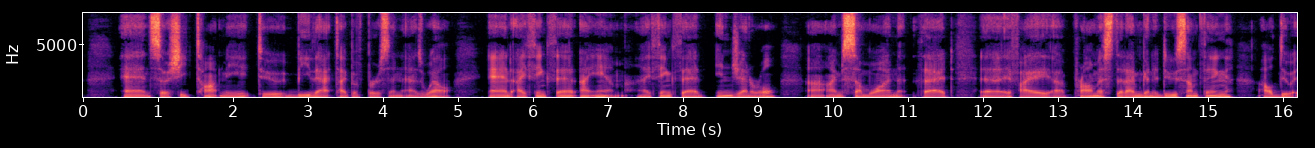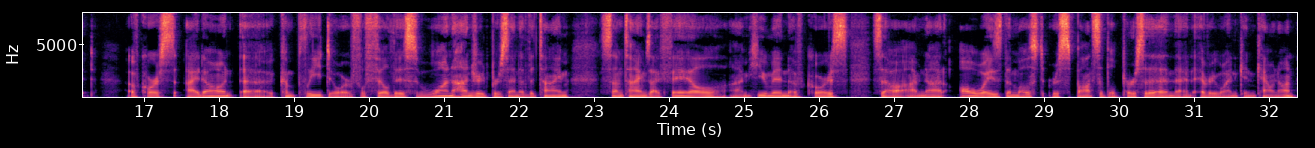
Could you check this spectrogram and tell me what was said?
And so she taught me to be that type of person as well. And I think that I am. I think that in general, uh, I'm someone that uh, if I uh, promise that I'm going to do something, I'll do it. Of course, I don't uh, complete or fulfill this 100% of the time. Sometimes I fail. I'm human, of course. So I'm not always the most responsible person that everyone can count on.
